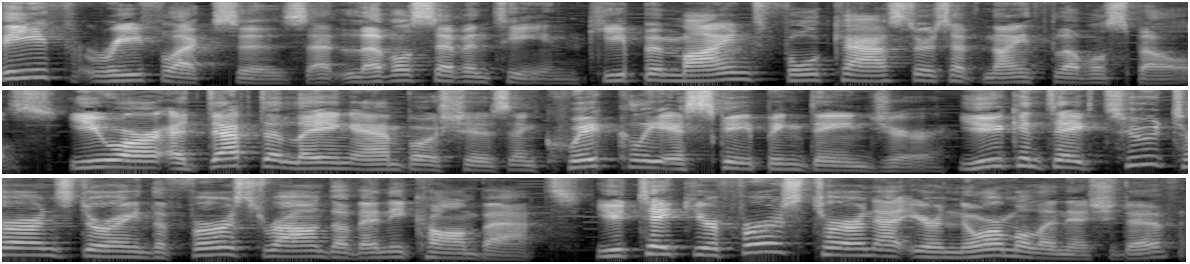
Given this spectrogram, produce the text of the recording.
Thief Reflexes at level 17. Keep in mind, full casters have 9th level spells. You are adept at laying ambushes and quickly escaping danger. You can take two turns during the first round of any combat. You take your first turn at your normal initiative,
